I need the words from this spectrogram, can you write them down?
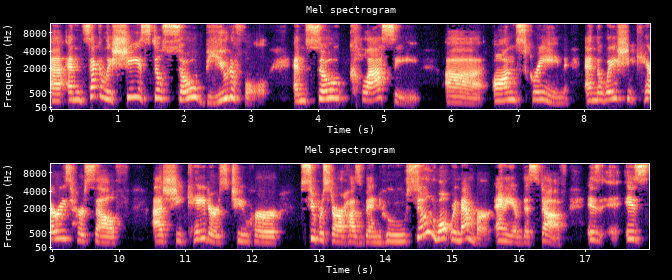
Uh, and secondly, she is still so beautiful and so classy uh, on screen, and the way she carries herself as she caters to her superstar husband who soon won't remember any of this stuff is is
